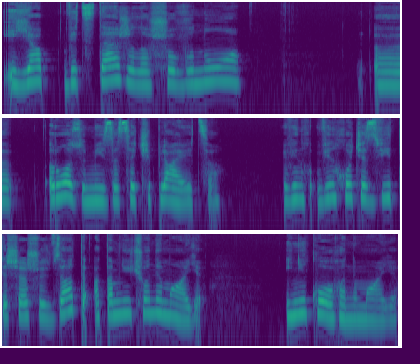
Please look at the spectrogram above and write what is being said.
І я відстежила, що воно е, розум за це чіпляється. Він, Він хоче звідти ще щось взяти, а там нічого немає. І нікого немає.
